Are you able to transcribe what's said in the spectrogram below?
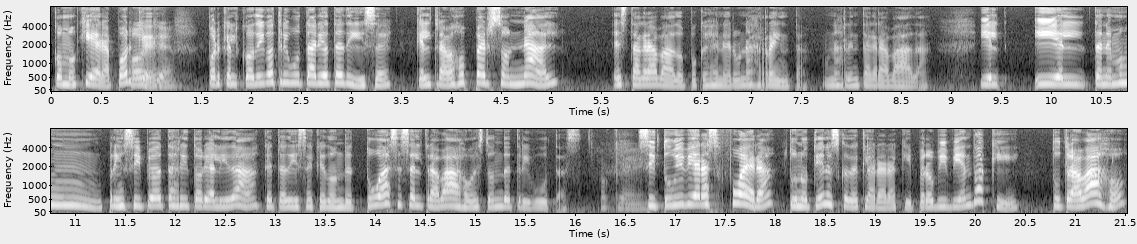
Como quiera. ¿Por, qué? Porque el código tributario te dice que el trabajo personal está grabado porque genera una renta, una renta grabada. Y el, y el, tenemos un principio de territorialidad que te dice que donde tú haces el trabajo es donde tributas. Si tú vivieras fuera, tú no tienes que declarar aquí, pero viviendo aquí, tu trabajo,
